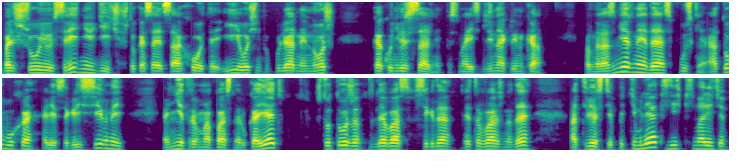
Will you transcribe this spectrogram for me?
большую среднюю дичь, что касается охоты, и очень популярный нож как универсальный. Посмотрите, длина клинка полноразмерная, да, спуски от обуха, рез агрессивный, не травмоопасная рукоять, что тоже для вас всегда это важно, да. Отверстие под темляк, здесь посмотрите,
